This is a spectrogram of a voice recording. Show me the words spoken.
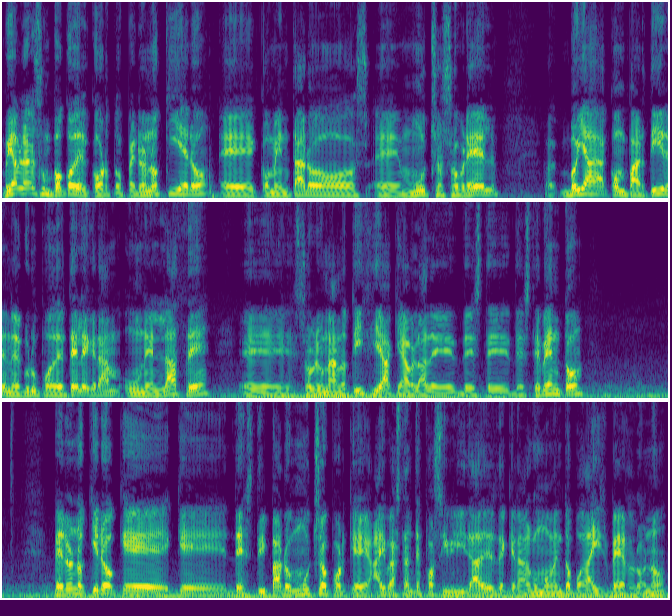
Voy a hablaros un poco del corto, pero no quiero comentaros mucho sobre él. Voy a compartir en el grupo de Telegram un enlace eh, sobre una noticia que habla de, este, de, este, evento. Pero no quiero que, que destriparos mucho porque hay bastantes posibilidades de que en algún momento podáis verlo, ¿no?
